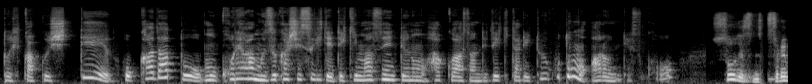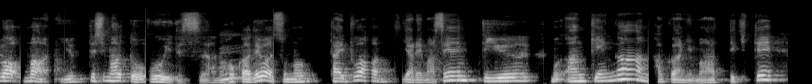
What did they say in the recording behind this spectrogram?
と比較して、他だともうこれは難しすぎてできませんっていうのも白亜さんでできたりということもあるんですか？そうですね。それは、まあ、言ってしまうと多いです。あの、他ではそのタイプはやれませんっていう案件が各案に回ってきて、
